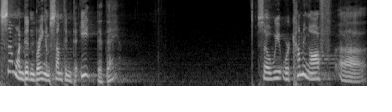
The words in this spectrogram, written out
Someone didn't bring him something to eat, did they? So we, are coming off uh,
